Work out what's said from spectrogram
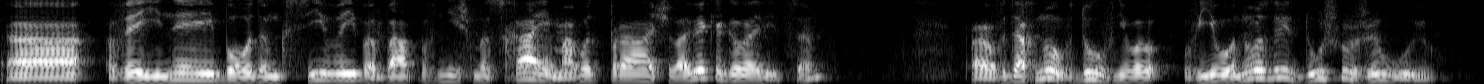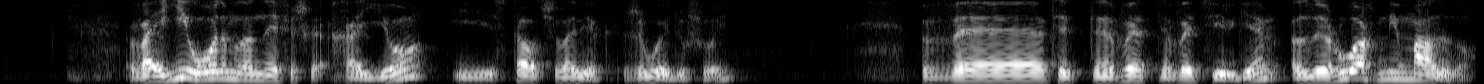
А, Вейней бодом ксивой бабав нишмасхаем. А вот про человека говорится, а, вдохнув, вдув в, него, в его ноздри душу живую. ויהי האדם לנפש חיה, и стал человек живой душой. ותרגם לרוח ממללא.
